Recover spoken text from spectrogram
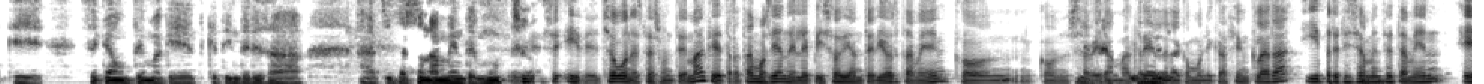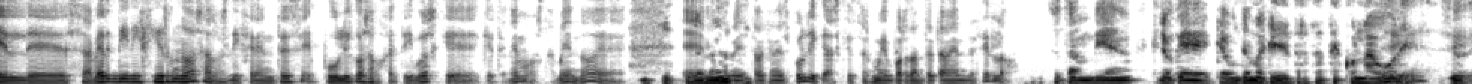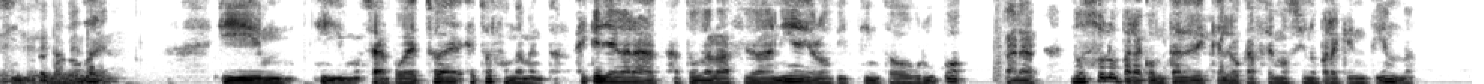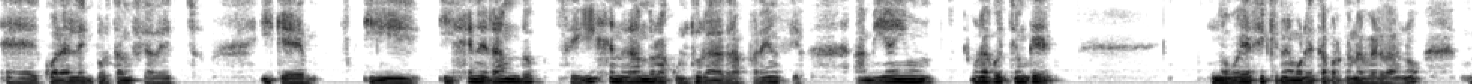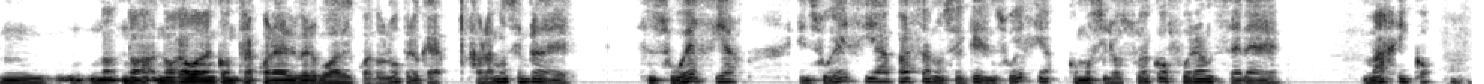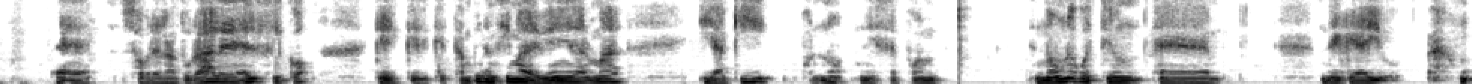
que sé que es un tema que, te interesa a ti personalmente mucho. Sí, y de hecho, bueno, este es un tema que tratamos ya en el episodio anterior también con, con Xavier de la comunicación clara y precisamente también el de saber dirigirnos a los diferentes eh, públicos objetivos que, tenemos también, ¿no? Eh, en las administraciones públicas, que esto es muy importante también decirlo. Eso también creo que, es un tema que trataste con Nagore. Sí, sí, también. Y, o sea, pues esto es, esto es fundamental. Hay que llegar a, toda la ciudadanía y a los distintos grupos para, no solo para contarles qué es lo que hacemos, sino para que entiendan eh, cuál es la importancia de esto. Y que, y, generando, seguir generando la cultura de transparencia. A mí hay una cuestión que, no voy a decir que me molesta porque no es verdad, ¿no? Mm, no, no, no acabo de encontrar cuál es el verbo adecuado, ¿no? Pero que hablamos siempre de en Suecia en Suecia pasa no sé qué, en Suecia, como si los suecos fueran seres mágicos, eh, sobrenaturales, élficos, que, están por encima del bien y del mal, Y aquí, pues no, dice, pues no es una cuestión eh, de que hay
